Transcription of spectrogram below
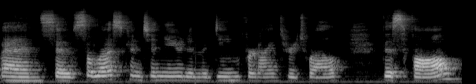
And so Celeste continued in the dean for 9 through 12 this fall.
